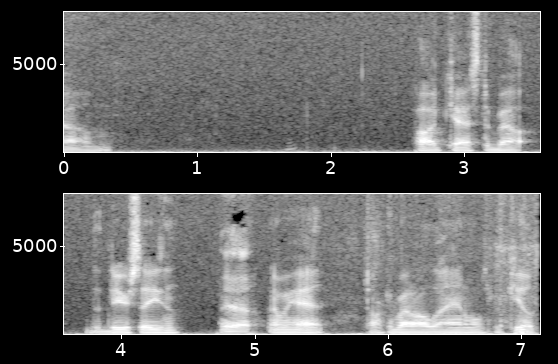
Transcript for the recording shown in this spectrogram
um, podcast about the deer season Yeah. that we had. Talk about all the animals we killed.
